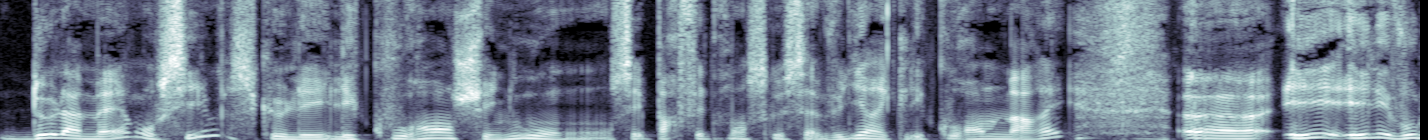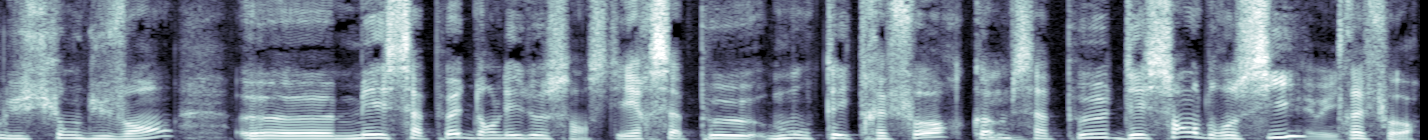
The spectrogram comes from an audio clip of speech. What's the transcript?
de la mer aussi, parce que les, les courants chez nous, on sait parfaitement ce que ça veut dire avec les courants de marée, et, et l'évolution du vent, euh, mais ça peut être dans les deux sens, c'est-à-dire ça peut monter très fort, comme ça peut descendre aussi très fort.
